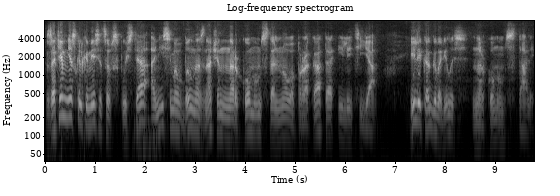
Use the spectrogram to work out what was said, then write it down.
Затем, несколько месяцев спустя, Анисимов был назначен наркомом стального проката и литья, или, как говорилось, наркомом стали.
